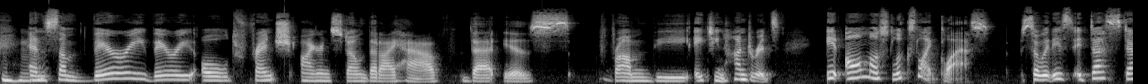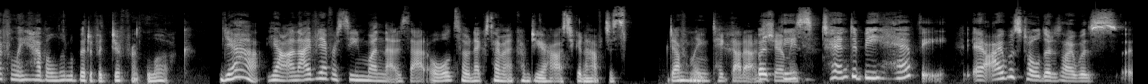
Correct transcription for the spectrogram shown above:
Mm-hmm. And some very, very old French ironstone that I have that is from the 1800s, it almost looks like glass. So it is, it does definitely have a little bit of a different look. Yeah, yeah, and I've never seen one that is that old. So next time I come to your house, you're going to have to definitely take that out and But show these tend to be heavy. I was told as I was, uh,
